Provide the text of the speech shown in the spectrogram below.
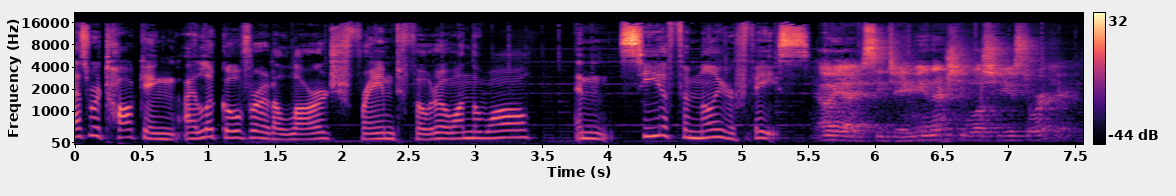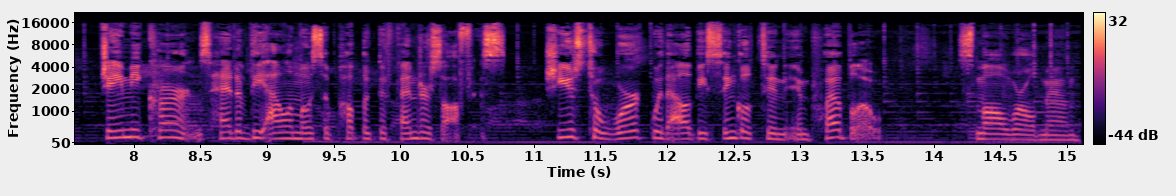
As we're talking, I look over at a large framed photo on the wall and see a familiar face. Oh, yeah, you see Jamie in there? She, well, she used to work here. Jamie Kearns, head of the Alamosa Public Defender's Office. She used to work with Albie Singleton in Pueblo. Small world, man.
